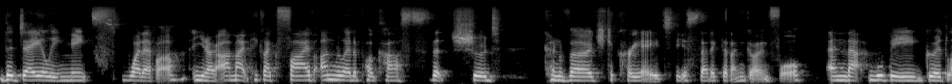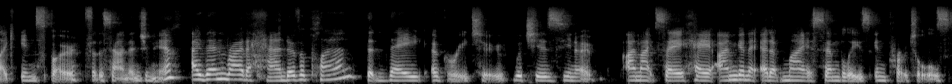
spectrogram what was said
the daily meets whatever. You know, I might pick like five unrelated podcasts that should converge to create the aesthetic that I'm going for. And that will be good, like inspo for the sound engineer. I then write a handover plan that they agree to, which is, you know, I might say, hey, I'm going to edit my assemblies in Pro Tools,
